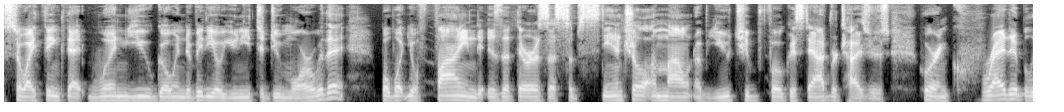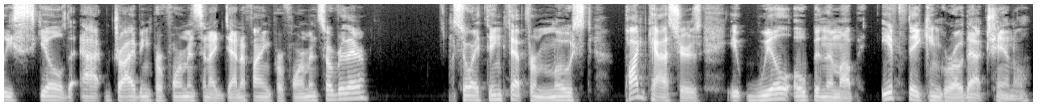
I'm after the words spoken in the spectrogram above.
so I think that when you go into video, you need to do more with it. But what you'll find is that there is a substantial amount of YouTube focused advertisers who are incredibly skilled at driving performance and identifying performance over there. So I think that for most podcasters, it will open them up if they can grow that channel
